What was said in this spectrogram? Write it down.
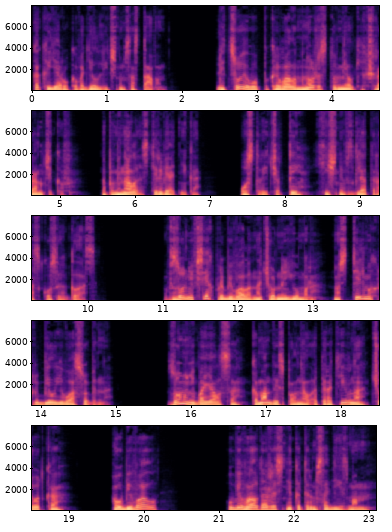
как и я руководил личным составом. Лицо его покрывало множество мелких шрамчиков, напоминало стервятника, острые черты, хищный взгляд раскосых глаз. В зоне всех пробивало на черный юмор, но Стельмах любил его особенно. Зону не боялся, команда исполнял оперативно, четко, а убивал... Убивал даже с некоторым садизмом.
